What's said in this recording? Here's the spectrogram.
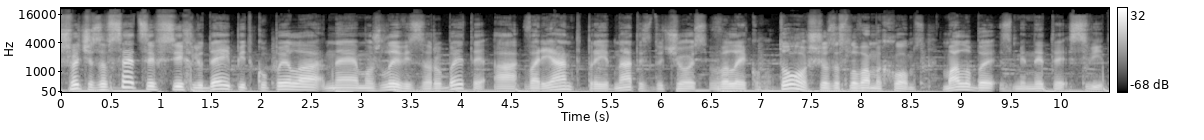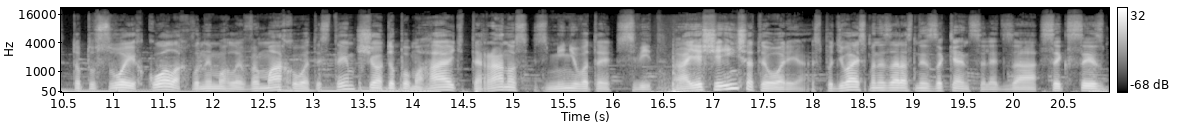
Швидше за все, цих всіх людей підкупила не можливість заробити, а варіант приєднатись до чогось великого. Того, що за словами Холмс, мало би змінити світ. Тобто в своїх колах вони могли вимахувати з тим, що допомагають Теранос змінювати світ. А є ще інша теорія. Сподіваюсь, мене зараз не закенселять за сексизм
